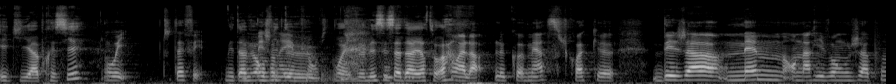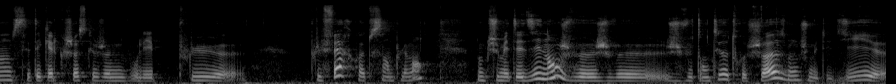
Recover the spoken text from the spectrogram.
et qui est apprécié. Oui, tout à fait. Mais tu avais envie, de, de laisser ça derrière toi. voilà, le commerce, je crois que déjà, même en arrivant au Japon, c'était quelque chose que je ne voulais plus, euh, plus faire, quoi, tout simplement. Donc je m'étais dit, non, je veux, je, veux, je veux tenter autre chose. Donc je m'étais dit, euh,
